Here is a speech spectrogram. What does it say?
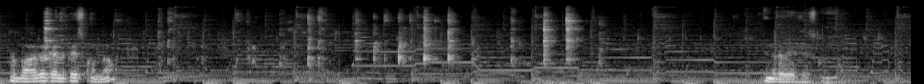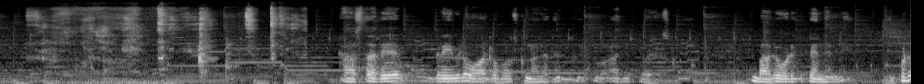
ఇప్పుడు బాగా కలిపేసుకుందాం. ఇందులో వేసేసుకుందాం. కాస్త అదే గ్రేవీలో వాటర్ పోసుకున్నాం కదా అది పోసేసుకున్నాం బాగా ఉడికిపోయిందండి. ఇప్పుడు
